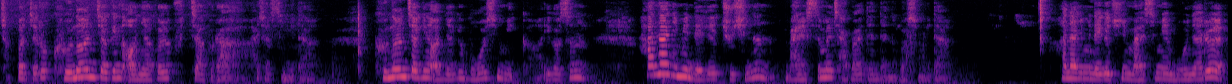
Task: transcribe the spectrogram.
첫 번째로 근원적인 언약을 붙잡으라 하셨습니다. 근원적인 언약이 무엇입니까? 이것은 하나님이 내게 주시는 말씀을 잡아야 된다는 것입니다. 하나님이 내게 주신 말씀이 뭐냐를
